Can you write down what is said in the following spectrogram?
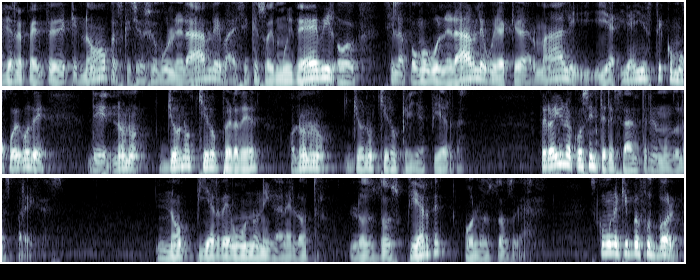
de repente de que no, pues que si yo soy vulnerable, va a decir que soy muy débil, o si la pongo vulnerable voy a quedar mal, y, y, y hay este como juego de, de, no, no, yo no quiero perder, no, no, no, yo no quiero que ella pierda. Pero hay una cosa interesante en el mundo de las parejas. No pierde uno ni gana el otro. Los dos pierden o los dos ganan. Es como un equipo de fútbol.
